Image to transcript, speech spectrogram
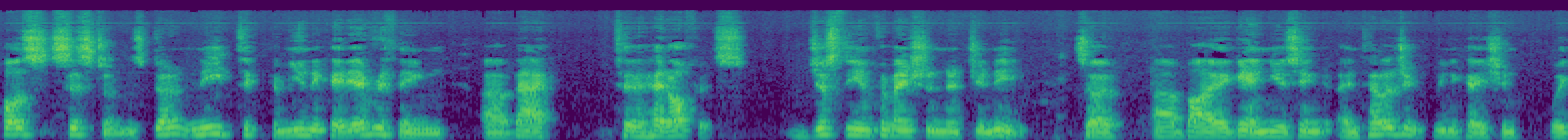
POS systems don't need to communicate everything uh, back to head office, just the information that you need. So uh, by again using intelligent communication, we,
